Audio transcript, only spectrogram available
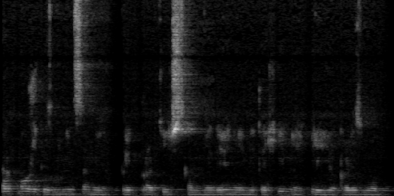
как может измениться мир при практическом внедрении метахимии и ее производа.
